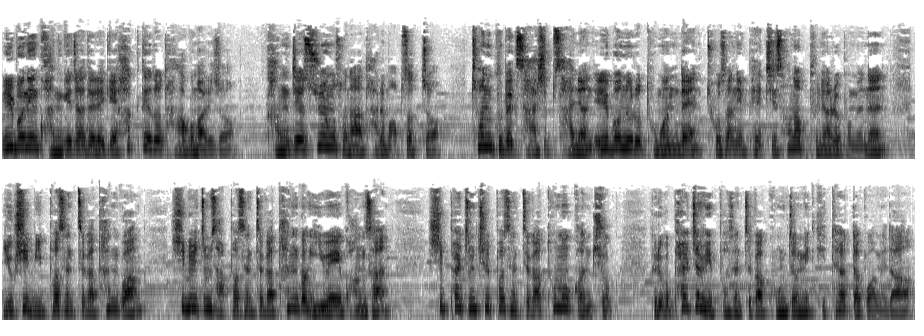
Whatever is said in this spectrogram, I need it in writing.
일본인 관계자들에게 학대도 당하고 말이죠. 강제 수용소나 다름없었죠. 1944년 일본으로 동원된 조선인 배치 산업 분야를 보면은 62%가 탄광, 11.4%가 탄광 이외의 광산, 18.7%가 토목 건축, 그리고 8.2%가 공정 및 기타였다고 합니다.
